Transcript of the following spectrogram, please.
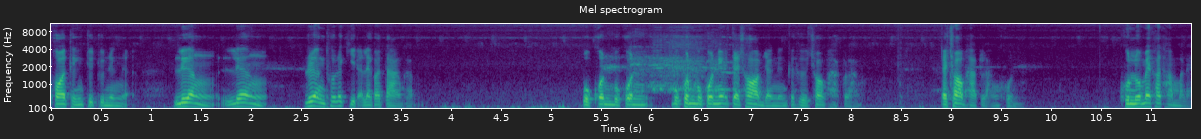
พอถึงจุดจุดหนึ่งเนี่ยเรื่องเรื่องเรื่องธุรกิจอะไรก็ตามครับ บุคคลบุคคลบุคคลบุคคลเนี้ยจะชอบอย่างหนึ่งก็คือชอบหักหลัง จะชอบหักหลังคน คุณรู้ไหมเขาทำอะไร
